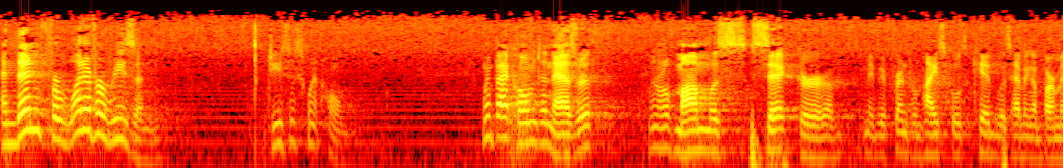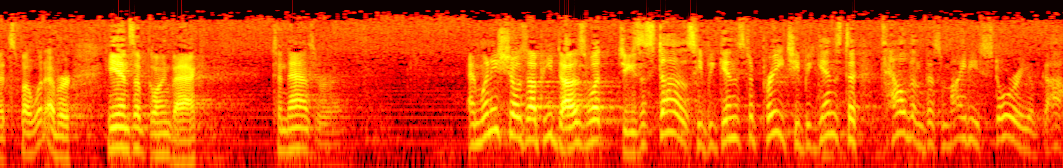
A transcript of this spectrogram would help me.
And then, for whatever reason, Jesus went home. Went back home to Nazareth. I don't know if mom was sick or maybe a friend from high school's kid was having a bar mitzvah, whatever. He ends up going back to Nazareth. And when he shows up, he does what Jesus does. He begins to preach. He begins to tell them this mighty story of God.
